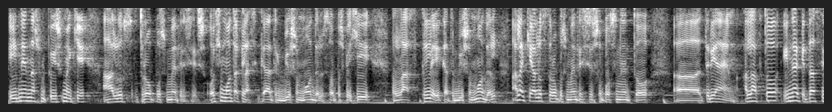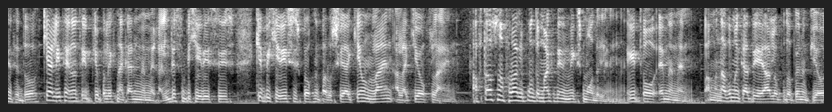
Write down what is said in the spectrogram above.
είναι να χρησιμοποιήσουμε και άλλους τρόπους μέτρησης. Όχι μόνο τα κλασικά attribution models όπως π.χ. last click attribution model αλλά και άλλους τρόπους μέτρησης όπως είναι το 3M. Ε, αλλά αυτό είναι αρκετά σύνθετο και αλήθεια είναι ότι πιο πολύ έχει να κάνει με μεγαλύτερες επιχειρήσεις και επιχειρήσεις που έχουν παρουσία και online αλλά και offline. Αυτά όσον αφορά λοιπόν το Marketing Mix Modeling ή το MMM. Πάμε να δούμε κάτι άλλο που το οποίο είναι πιο,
